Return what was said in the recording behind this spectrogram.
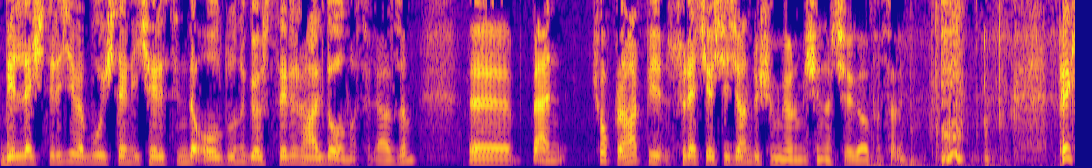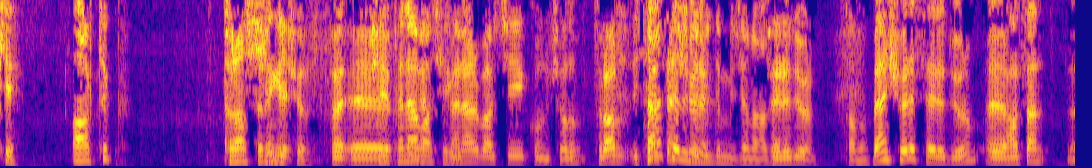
birleştirici ve bu işlerin içerisinde olduğunu gösterir halde olması lazım. E, ben çok rahat bir süreç yaşayacağını düşünmüyorum işin açığı Galatasaray'ın. Peki artık transfere Şimdi geçiyoruz. Fe- e, Şey, Fenerbahçe'ye Fener- Fenerbahçe'yi konuşalım. Trab Sen şöyle- seyredebildin mi Can abi? Seyrediyorum. Tamam. Ben şöyle seyrediyorum. Ee, Hasan e,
